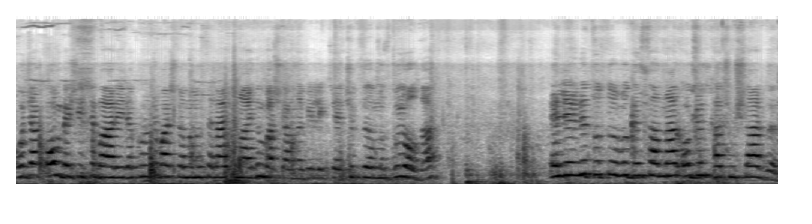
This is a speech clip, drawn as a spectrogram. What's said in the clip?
Ocak 15 itibariyle kurucu başkanımız Selahattin Aydın Başkan'la birlikte çıktığımız bu yolda Ellerini tuttuğumuz insanlar o gün kaçmışlardı.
